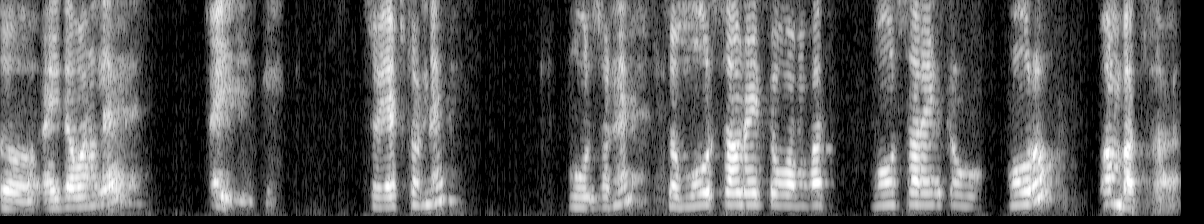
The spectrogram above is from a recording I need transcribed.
so ಐದ ಒಂದ್ಲೆ ಸೊ ಎಷ್ಟು ಸೊನ್ನೆ? ಮೂರು ಸೊನ್ನೆ? ಸೊ ಮೂರ್ ಸಾವಿರ ಇಂಟು ಒಂಬತ್, ಮೂರ್ ಸಾವಿರ ಇಂಟು ಮೂರು ಒಂಬತ್ತು ಸಾವಿರ.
